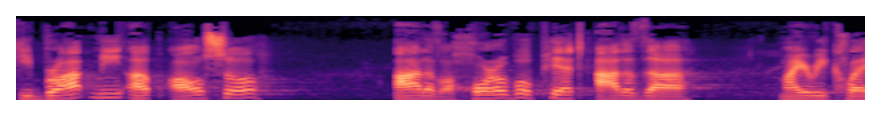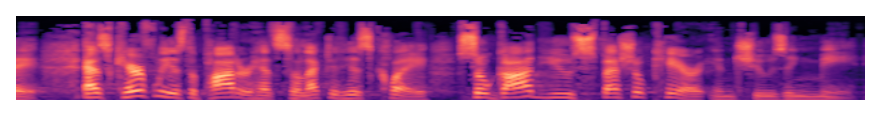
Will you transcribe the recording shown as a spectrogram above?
He brought me up also out of a horrible pit, out of the miry clay. As carefully as the potter had selected his clay, so God used special care in choosing me.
